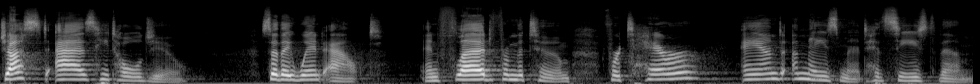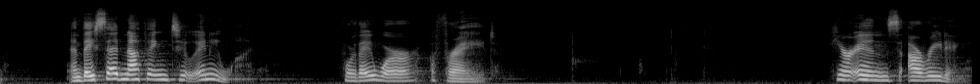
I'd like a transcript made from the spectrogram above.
just as he told you. So they went out and fled from the tomb, for terror and amazement had seized them. And they said nothing to anyone, for they were afraid. Here ends our reading.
